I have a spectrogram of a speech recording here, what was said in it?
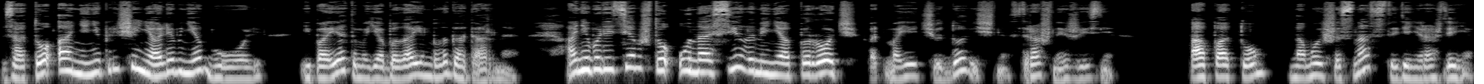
зато они не причиняли мне боли, и поэтому я была им благодарна. Они были тем, что уносило меня прочь от моей чудовищно страшной жизни. А потом, на мой шестнадцатый день рождения,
